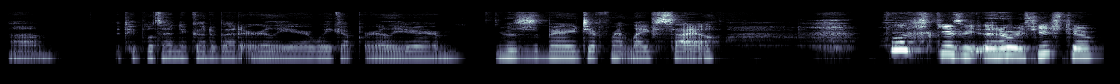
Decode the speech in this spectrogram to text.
um, people tend to go to bed earlier wake up earlier. This is a very different lifestyle. Oh, excuse me than i was used to.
